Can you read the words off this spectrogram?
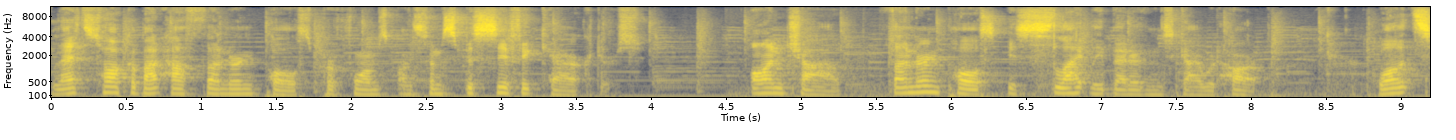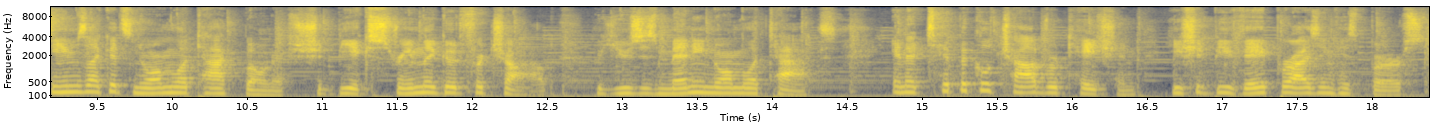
let's talk about how Thundering Pulse performs on some specific characters. On Childe, Thundering Pulse is slightly better than Skyward Harp. While it seems like its normal attack bonus should be extremely good for Childe, who uses many normal attacks, in a typical Childe rotation, he should be vaporizing his burst,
